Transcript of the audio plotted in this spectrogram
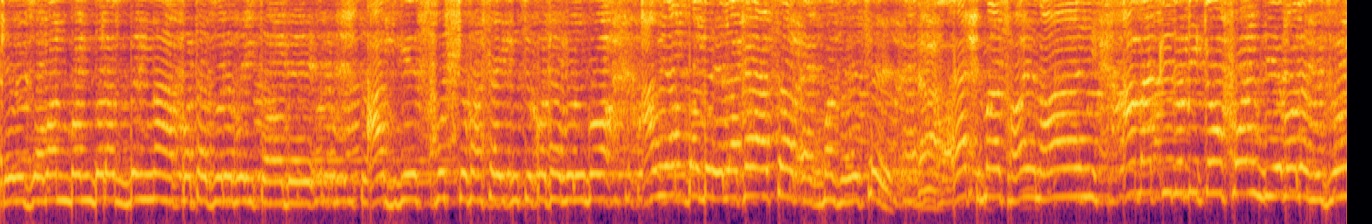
কেউ জবান বন্ধ রাখবেন না, কথা জোরে বলতে হবে। আজকে স্পষ্ট ভাষায় কিছু কথা বলব। আমি আপনাদের এলাকায় আসার এক মাস হয়েছে। এক মাস হয় নাই। আমাকে যদি কেউ ফোন দিয়ে বলে, হুজুর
